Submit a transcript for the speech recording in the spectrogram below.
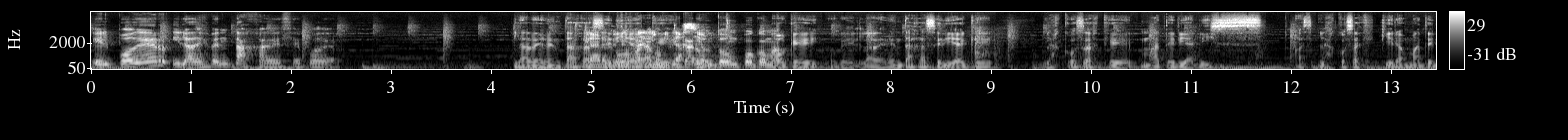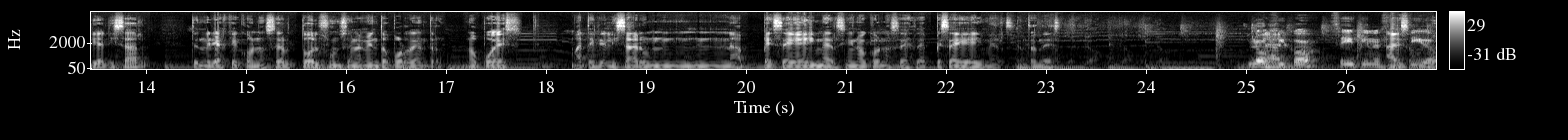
el poder y la desventaja de ese poder. La desventaja Claro, sería para complicar un todo un poco más. Ok, ok. La desventaja sería que las cosas que materializ... as- las cosas que quieras materializar, tendrías que conocer todo el funcionamiento por dentro. No puedes materializar una PC gamer si no conoces de PC gamers, ¿entendés? Lógico, sí, tiene A eso me sentido.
